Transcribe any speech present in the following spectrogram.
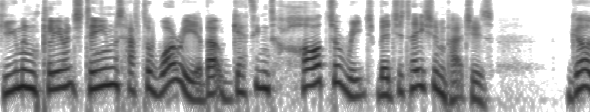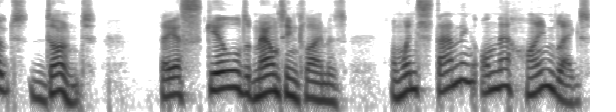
Human clearance teams have to worry about getting to hard to reach vegetation patches. Goats don't. They are skilled mountain climbers, and when standing on their hind legs,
